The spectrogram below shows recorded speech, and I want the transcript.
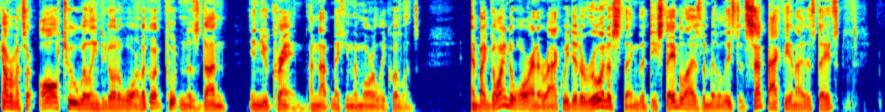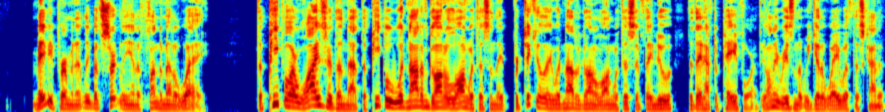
Governments are all too willing to go to war. Look what Putin has done in Ukraine. I'm not making the moral equivalence. And by going to war in Iraq, we did a ruinous thing that destabilized the Middle East and set back the United States, maybe permanently, but certainly in a fundamental way. The people are wiser than that. The people would not have gone along with this, and they particularly would not have gone along with this if they knew that they'd have to pay for it. The only reason that we get away with this kind of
